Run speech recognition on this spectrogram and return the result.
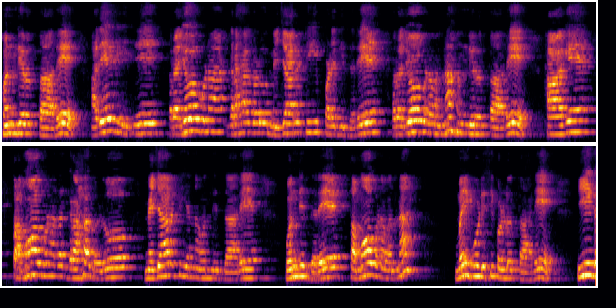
ಹೊಂದಿರುತ್ತಾರೆ. ಅದೇ ರೀತಿ ರಜೋಗುಣ ಗ್ರಹಗಳು ಮೆಜಾರಿಟಿ ಪಡೆದಿದ್ದರೆ ರಜೋಗುಣವನ್ನು ಹೊಂದಿರುತ್ತಾರೆ. ಹಾಗೆ ತಮೋಗುಣದ ಗ್ರಹಗಳು ಮೆಜಾರಿಟಿಯನ್ನು ಹೊಂದಿದ್ದಾರೆ. ಹೊಂದಿದ್ದರೆ ತಮೋಗುಣವನ್ನು ಮೈಗೂಡಿಸಿಕೊಳ್ಳುತ್ತಾರೆ. ಈಗ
